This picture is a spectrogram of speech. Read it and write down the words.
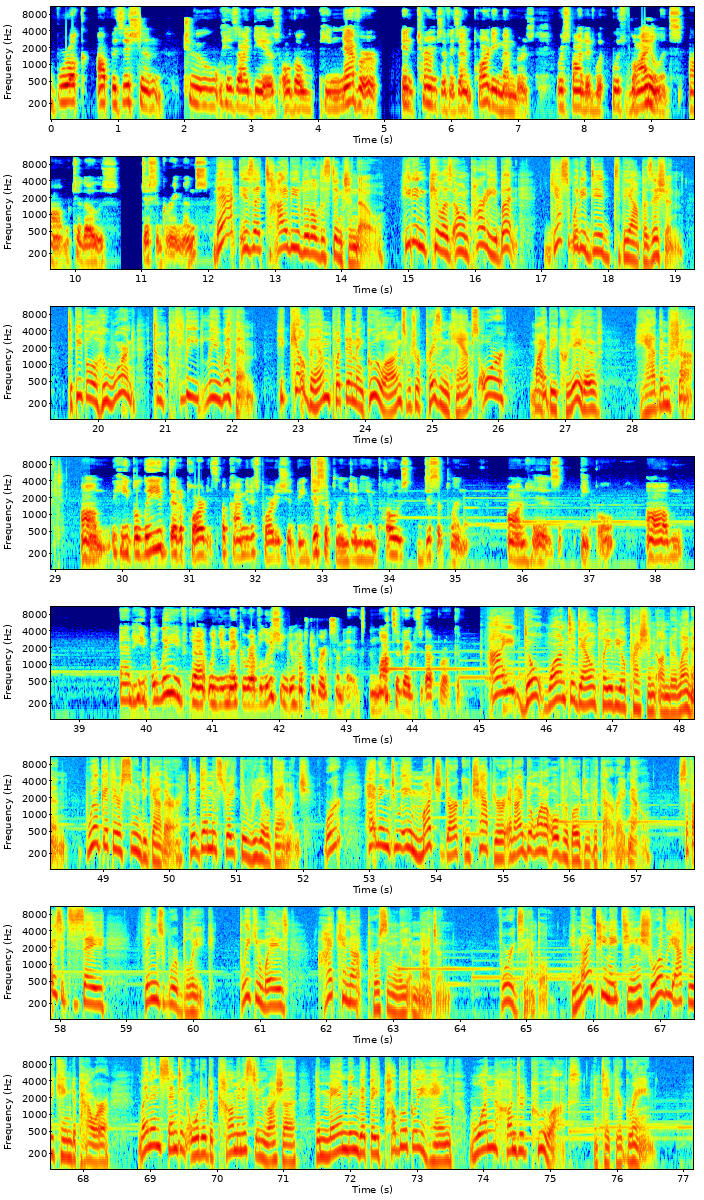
brook opposition to his ideas, although he never, in terms of his own party members, responded with, with violence um, to those disagreements. That is a tidy little distinction, though. He didn't kill his own party, but guess what he did to the opposition? To people who weren't completely with him. He killed them, put them in gulags, which were prison camps, or, why be creative, he had them shot. Um, he believed that a party, a communist party, should be disciplined, and he imposed discipline on his people. Um, and he believed that when you make a revolution, you have to break some eggs, and lots of eggs got broken. I don't want to downplay the oppression under Lenin. We'll get there soon together to demonstrate the real damage. We're heading to a much darker chapter, and I don't want to overload you with that right now. Suffice it to say, things were bleak, bleak in ways I cannot personally imagine. For example, in 1918, shortly after he came to power, Lenin sent an order to communists in Russia demanding that they publicly hang 100 kulaks and take their grain.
